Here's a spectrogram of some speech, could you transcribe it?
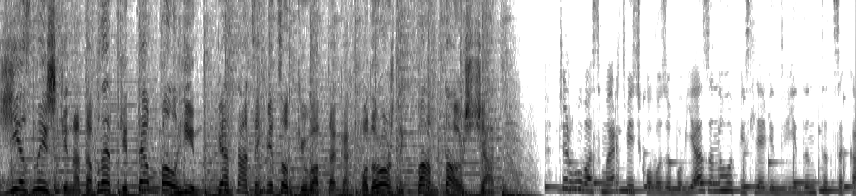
Є знижки на таблетки Темпалгін 15% в аптеках подорожник, бам та ощад. Чергова смерть військовозобов'язаного після відвідин ТЦК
